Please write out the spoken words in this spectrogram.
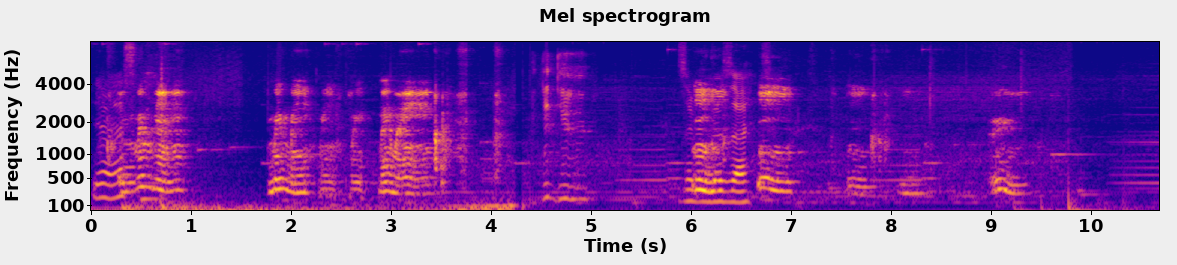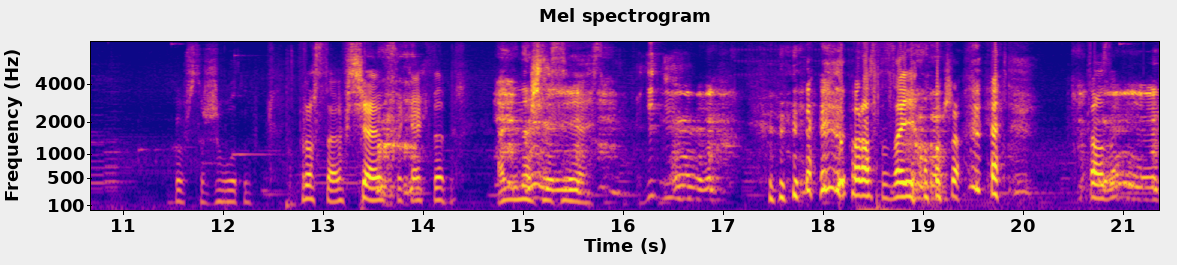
Yes. Забей глаза. Общество животных просто общаются как-то. Они нашли связь. Просто уже. Там за-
